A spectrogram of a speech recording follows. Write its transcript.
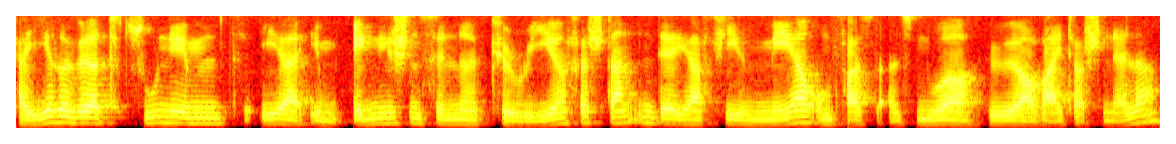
Karriere wird zunehmend eher im englischen Sinne Career verstanden, der ja viel mehr umfasst als nur höher, weiter, schneller,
